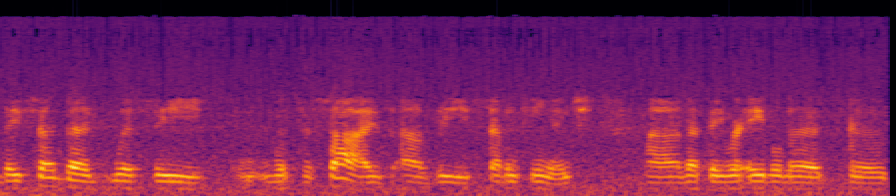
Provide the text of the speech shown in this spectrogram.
they said that with the with the size of the 17 inch, uh, that they were able to, to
